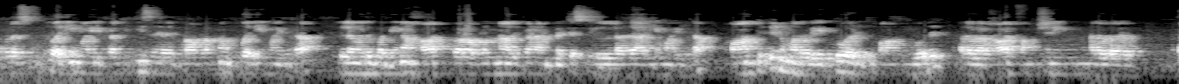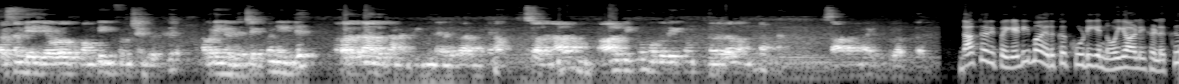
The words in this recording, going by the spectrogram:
ப்ளஸ் உப்பு அதிகமாக இருக்கா கிட்னி ப்ராப்ளம்னா உப்பு அதிகமாக இருக்கா இல்லை வந்து பார்த்தீங்கன்னா ஹார்ட் ப்ராப்ளம்னா அதுக்கான பிளட் டெஸ்ட் இல்லாத அதிகமாக இருக்கா பார்த்துட்டு நம்ம அதோட எக்கோ எடுத்து பார்க்கும்போது அதோட ஹார்ட் ஃபங்க்ஷனிங் அதோட பர்சன்டேஜ் எவ்வளோ பம்பிங் ஃபங்க்ஷன் இருக்கு அப்படிங்கிறத செக் பண்ணிட்டு ஃபர்தராக அதுக்கான ட்ரீட்மெண்ட் எடுக்க ஆரம்பிக்கணும் ஸோ அதனால நம்ம கால் வீக்கம் முக வீக்கம் வந்து நம்ம சாதாரணமாக எடுத்துக்கூடாது டாக்டர் இப்ப எடிமா இருக்கக்கூடிய நோயாளிகளுக்கு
